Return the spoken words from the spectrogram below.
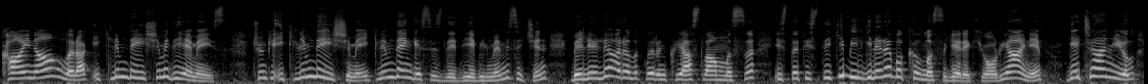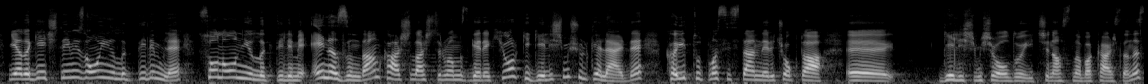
kaynağı olarak iklim değişimi diyemeyiz. Çünkü iklim değişimi, iklim dengesizliği diyebilmemiz için belirli aralıkların kıyaslanması, istatistiki bilgilere bakılması gerekiyor. Yani geçen yıl ya da geçtiğimiz 10 yıllık dilimle son 10 yıllık dilimi en azından karşılaştırmamız gerekiyor ki gelişmiş ülkelerde kayıt tutma sistemleri çok daha e, gelişmiş olduğu için aslına bakarsanız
